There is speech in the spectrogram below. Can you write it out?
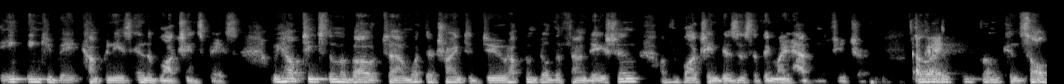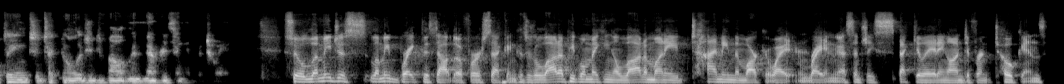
in- incubate companies in the blockchain space. We help teach them about um, what they're trying to do, help them build the foundation of the blockchain business that they might have in the future. So okay. From consulting to technology development and everything in between. So let me just let me break this out though for a second because there's a lot of people making a lot of money timing the market right, and right and essentially speculating on different tokens.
